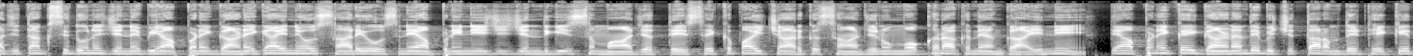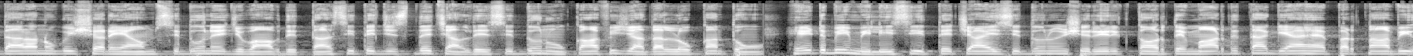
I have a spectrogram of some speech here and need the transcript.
ਅੱਜ ਤੱਕ ਸਿੱਧੂ ਨੇ ਜਿੰਨੇ ਵੀ ਆਪਣੇ ਗਾਣੇ ਗਾਏ ਨੇ, ਉਹ ਸਾਰੇ ਉਸਨੇ ਆਪਣੀ ਨਿੱਜੀ ਜ਼ਿੰਦਗੀ, ਸਮਾਜ ਅਤੇ ਸਿੱਖ ਭਾਈਚਾਰਕ ਸਾਂਝ ਨੂੰ ਮੁੱਖ ਰੱਖਦਿਆਂ ਗਾਏ ਨੇ। ਤੇ ਆਪਣੇ ਕਈ ਗਾਣਿਆਂ ਦੇ ਵਿੱਚ ਧਰਮ ਦੇ ਠੇਕੇਦਾਰਾਂ ਨੂੰ ਵੀ ਸ਼ਰੇਆਮ ਸਿੱਧੂ ਨੇ ਜਵਾਬ ਦਿੱਤਾ ਸੀ ਤੇ ਜਿਸ ਦੇ ਚੱਲਦੇ ਸਿੱਧੂ ਨੂੰ ਕਾਫੀ ਜ਼ਿਆਦਾ ਲੋਕਾਂ ਤੋਂ ਹੇਟ ਵੀ ਮਿਲੀ ਸੀ ਤੇ ਚਾਹੇ ਸਿੱਧੂ ਨੂੰ ਸਰੀਰਕ ਤੌਰ ਤੇ ਮਾਰ ਦਿੱਤਾ ਗਿਆ ਹੈ, ਪਰ ਤਾਂ ਵੀ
